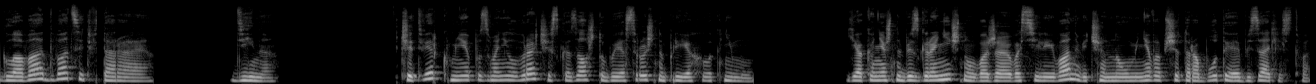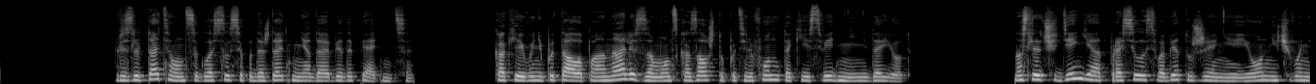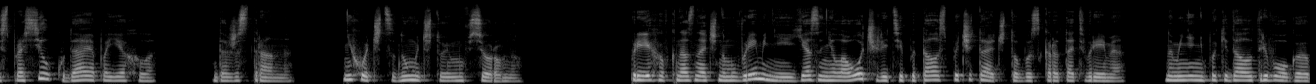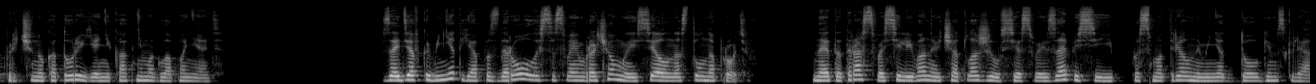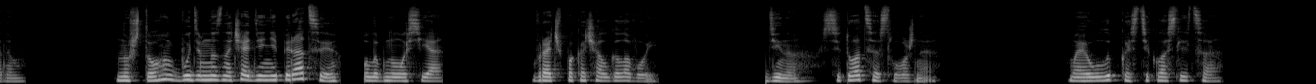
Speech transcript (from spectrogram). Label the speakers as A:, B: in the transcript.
A: Глава двадцать вторая. Дина. В четверг мне позвонил врач и сказал, чтобы я срочно приехала к нему. Я, конечно, безгранично уважаю Василия Ивановича, но у меня вообще-то работа и обязательства. В результате он согласился подождать меня до обеда пятницы. Как я его не пытала по анализам, он сказал, что по телефону такие сведения не дает. На следующий день я отпросилась в обед у Жени, и он ничего не спросил, куда я поехала. Даже странно. Не хочется думать, что ему все равно. Приехав к назначенному времени, я заняла очередь и пыталась почитать, чтобы скоротать время, но меня не покидала тревога, причину которой я никак не могла понять. Зайдя в кабинет, я поздоровалась со своим врачом и села на стул напротив. На этот раз Василий Иванович отложил все свои записи и посмотрел на меня долгим взглядом. «Ну что, будем назначать день операции?» – улыбнулась я. Врач покачал головой. Дина, ситуация сложная. Моя улыбка стекла с лица.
